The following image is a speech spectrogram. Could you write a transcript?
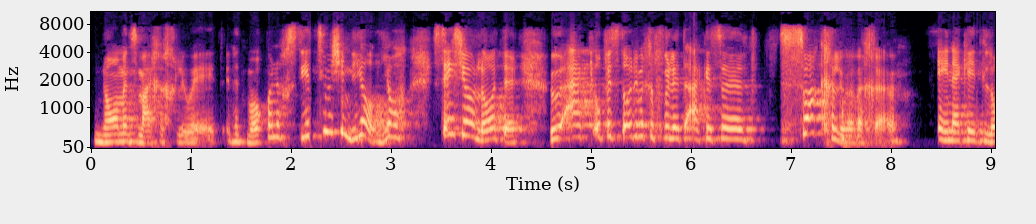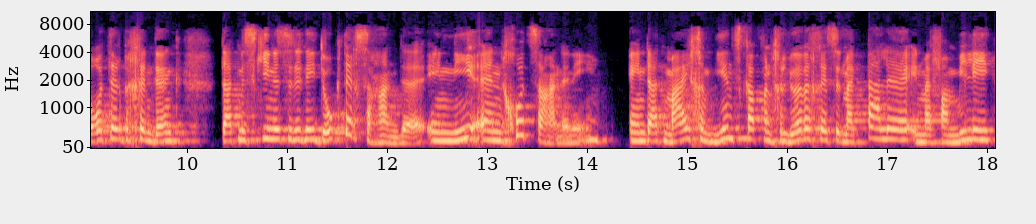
namens my geglo het. En dit maak my nog steeds emosioneel. Ja, 6 jaar later, hoe ek op 'n stadium gevoel het ek is 'n swak gelowige. En ek het later begin dink dat miskien is dit nie dokter se hande en nie in God se hande nie. En dat my gemeenskap van gelowiges en my pelle en my familie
